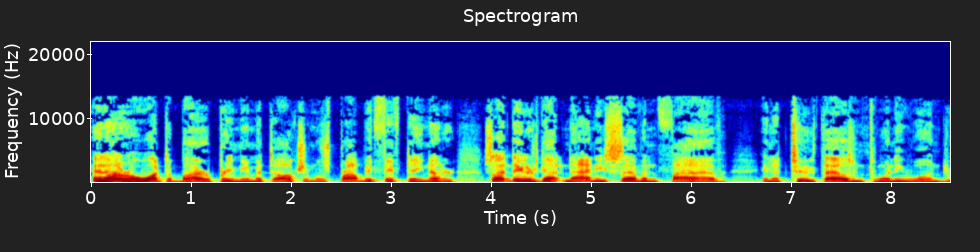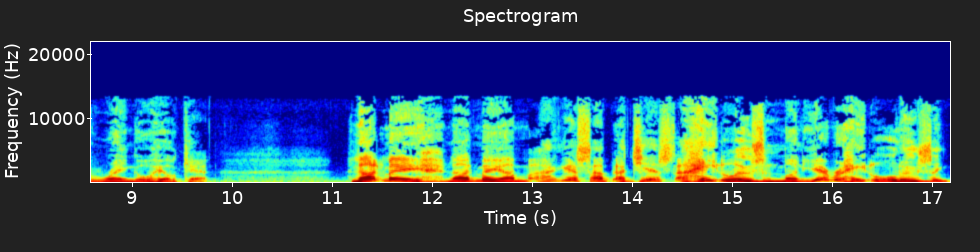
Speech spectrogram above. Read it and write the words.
And I don't know what the buyer premium at the auction was, probably fifteen hundred. So that dealer's got ninety seven five in a two thousand twenty one Durango Hellcat. Not me, not me. I'm. I guess I, I just I hate losing money. You ever hate losing?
